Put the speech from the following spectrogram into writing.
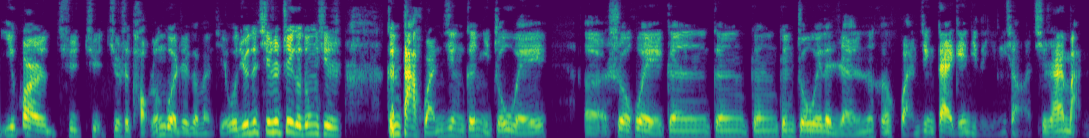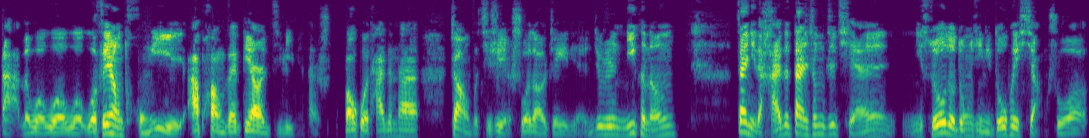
一块儿去去就是讨论过这个问题。我觉得其实这个东西跟大环境、跟你周围呃社会、跟跟跟跟周围的人和环境带给你的影响，其实还蛮大的。我我我我非常同意阿胖在第二集里面他说，包括她跟她丈夫其实也说到这一点，就是你可能在你的孩子诞生之前，你所有的东西你都会想说。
